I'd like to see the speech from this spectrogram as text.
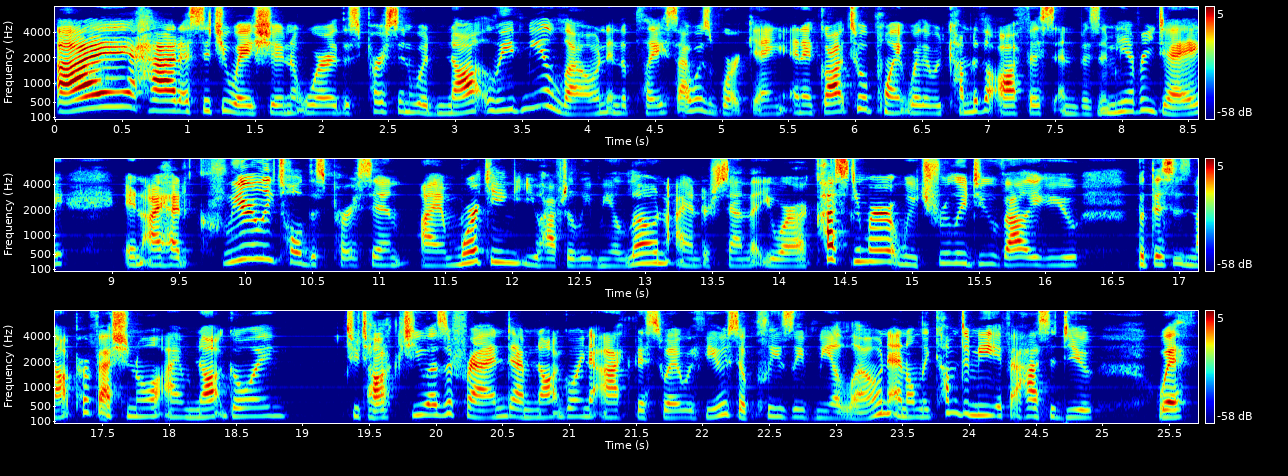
I had a situation where this person would not leave me alone in the place I was working. And it got to a point where they would come to the office and visit me every day. And I had clearly told this person, I am working. You have to leave me alone. I understand that you are a customer. We truly do value you but this is not professional. I'm not going to talk to you as a friend. I'm not going to act this way with you. So please leave me alone and only come to me if it has to do with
